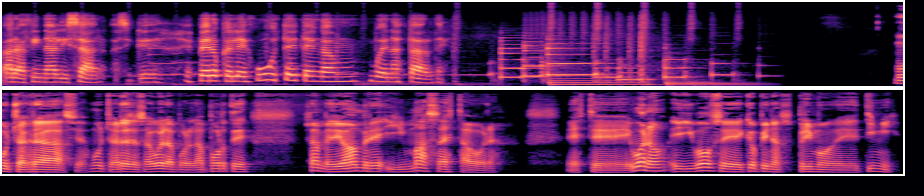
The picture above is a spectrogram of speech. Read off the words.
para finalizar. Así que espero que les guste y tengan buenas tardes. Muchas gracias, muchas gracias abuela por el aporte. Ya me dio hambre y más a esta hora. Este, bueno, ¿y vos eh, qué opinas, primo de Timmy?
